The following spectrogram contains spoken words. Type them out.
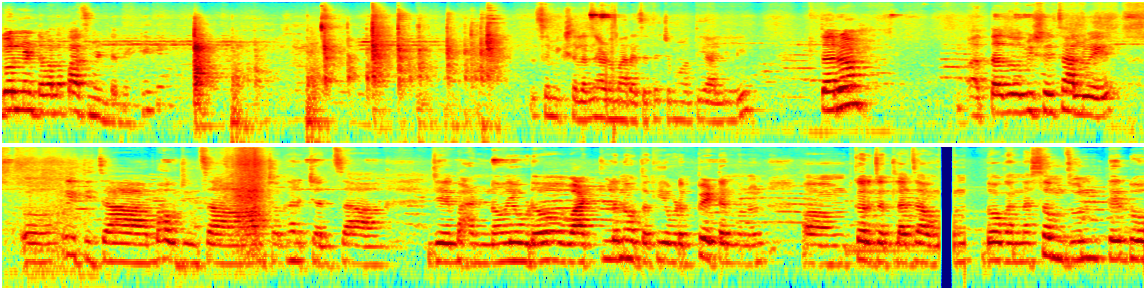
दोन मिनटं मला पाच मिनटं दे ठीक आहे? तसं मिक्सरला झाडू मारायचं त्याच्यामुळे ती आलेली. तर आता जो विषय चालू आहे प्रीतीचा भाऊजींचा आमच्या घरच्यांचा जे भांडणं एवढं वाटलं नव्हतं की एवढं पेटन म्हणून कर्जतला जाऊन दोघांना समजून ते दो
